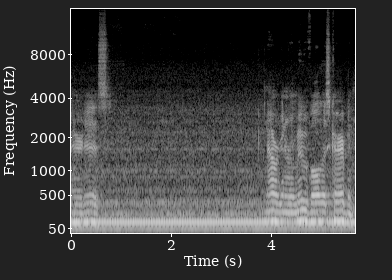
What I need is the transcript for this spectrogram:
There it is. Now we're going to remove all this carbon.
